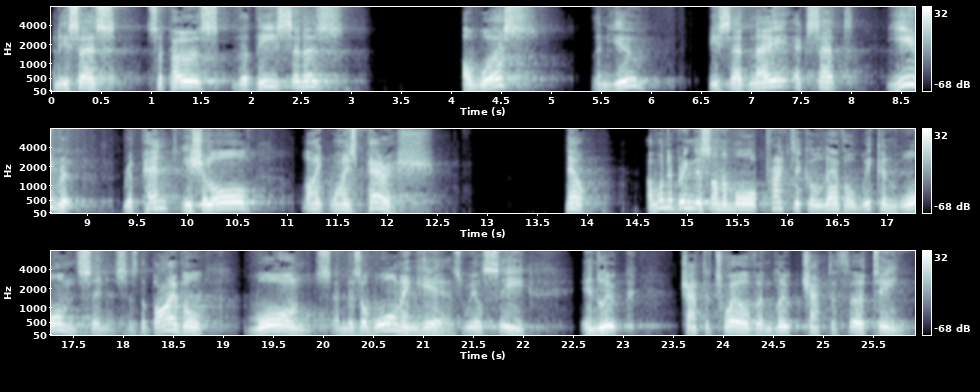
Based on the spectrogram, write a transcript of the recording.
And he says, Suppose that these sinners are worse than you? He said, Nay, except ye re- repent, ye shall all likewise perish. Now, I want to bring this on a more practical level. We can warn sinners as the Bible warns, and there's a warning here, as we'll see in Luke chapter 12 and Luke chapter 13.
